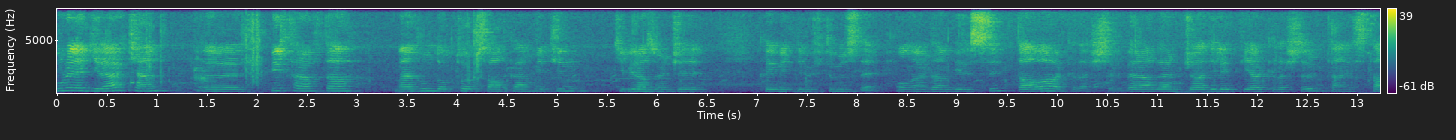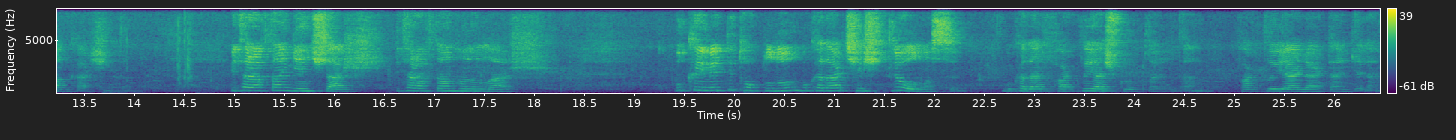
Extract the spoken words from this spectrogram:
buraya girerken e, bir tarafta merhum Doktor Sadık Ahmet'in ki biraz önce kıymetli müftümüz de onlardan birisi. Dava arkadaşları, beraber mücadele ettiği arkadaşları bir tanesi tam karşımda. Bir taraftan gençler, bir taraftan hanımlar. Bu kıymetli topluluğun bu kadar çeşitli olması, bu kadar farklı yaş gruplarından, farklı yerlerden gelen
